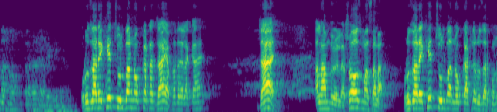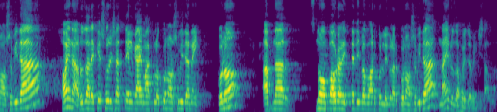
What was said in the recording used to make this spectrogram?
বা নখ কাটা রোজা রেখে চুল বা নখ কাটা যায় আপনাদের এলাকায়? যায়? আলহামদুলিল্লাহ, সহজ মাসালা। রোজা রেখে চুল বা নখ কাটলে রোজার কোনো অসুবিধা হয় না। রোজা রেখে সরিষার তেল গায়ে মাখলো কোনো অসুবিধা নেই। কোনো আপনার স্নো পাউডার ইত্যাদি ব্যবহার করলে এগুলোর কোনো অসুবিধা নাই, রোজা হয়ে যাবে ইনশাআল্লাহ।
